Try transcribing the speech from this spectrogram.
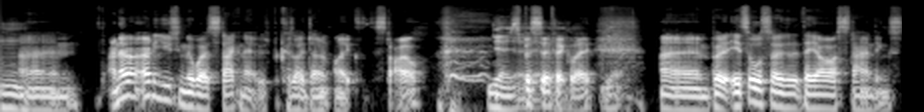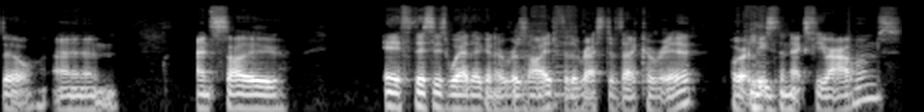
Mm. Um, I know only using the word stagnate is because I don't like the style, yeah, yeah specifically. Yeah, um, but it's also that they are standing still, um, and so if this is where they're going to reside for the rest of their career, or at mm. least the next few albums,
